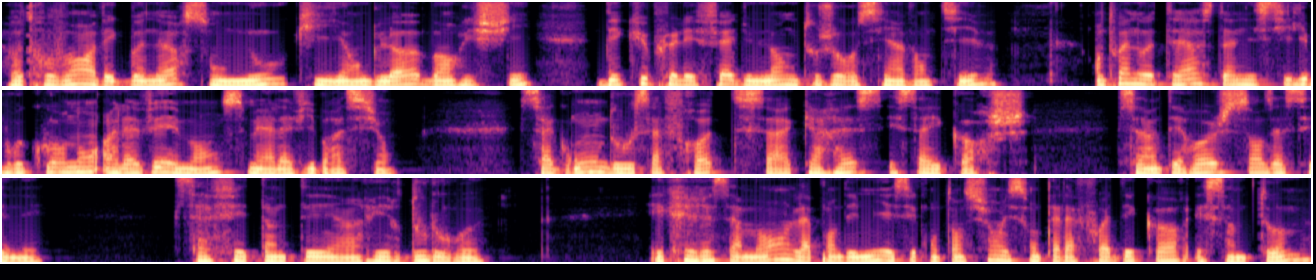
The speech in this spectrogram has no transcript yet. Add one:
retrouvant avec bonheur son nous qui englobe, enrichit, décuple l'effet d'une langue toujours aussi inventive, Antoine Waters donne ici libre cours non à la véhémence, mais à la vibration. Ça gronde ou ça frotte, ça caresse et ça écorche. Ça interroge sans asséner. Ça fait teinter un rire douloureux. Écrit récemment, la pandémie et ses contentions y sont à la fois décor et symptômes,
